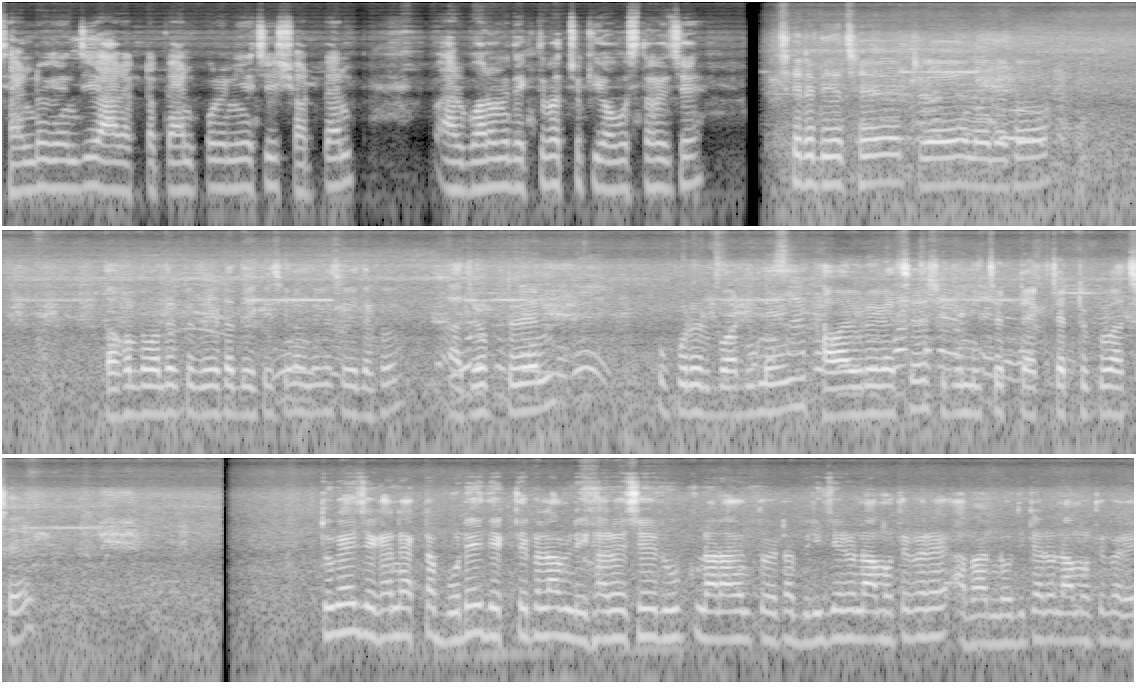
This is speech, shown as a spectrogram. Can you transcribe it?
স্যান্ডো গেঞ্জি আর একটা প্যান্ট পরে নিয়েছি শর্ট প্যান্ট আর গরমে দেখতে পাচ্ছ কি অবস্থা হয়েছে। ছেড়ে দিয়েছে ট্রেন এই দেখো। তখন তোমাদেরকে যেটা দেখেছিলাম, দেখেছ? এই দেখো। আজব ট্রেন উপরের বডি নেই, হাওয়ায় উড়ে গেছে, শুধু নিচের ট্যাকচারটুকু আছে। তো গাইজ এখানে একটা বোর্ডেই দেখতে পেলাম, লেখা রয়েছে রূপনারায়ণ, তো এটা ব্রিজেরও নাম হতে পারে, আবার নদীটারও নাম হতে পারে।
